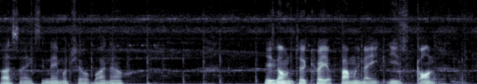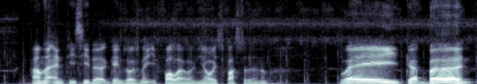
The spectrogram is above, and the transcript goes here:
That's next, his name would show up by now. He's gone to create a family, mate. He's gone. I'm that NPC that games always make you follow and you're always faster than them. Wait, get burnt!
